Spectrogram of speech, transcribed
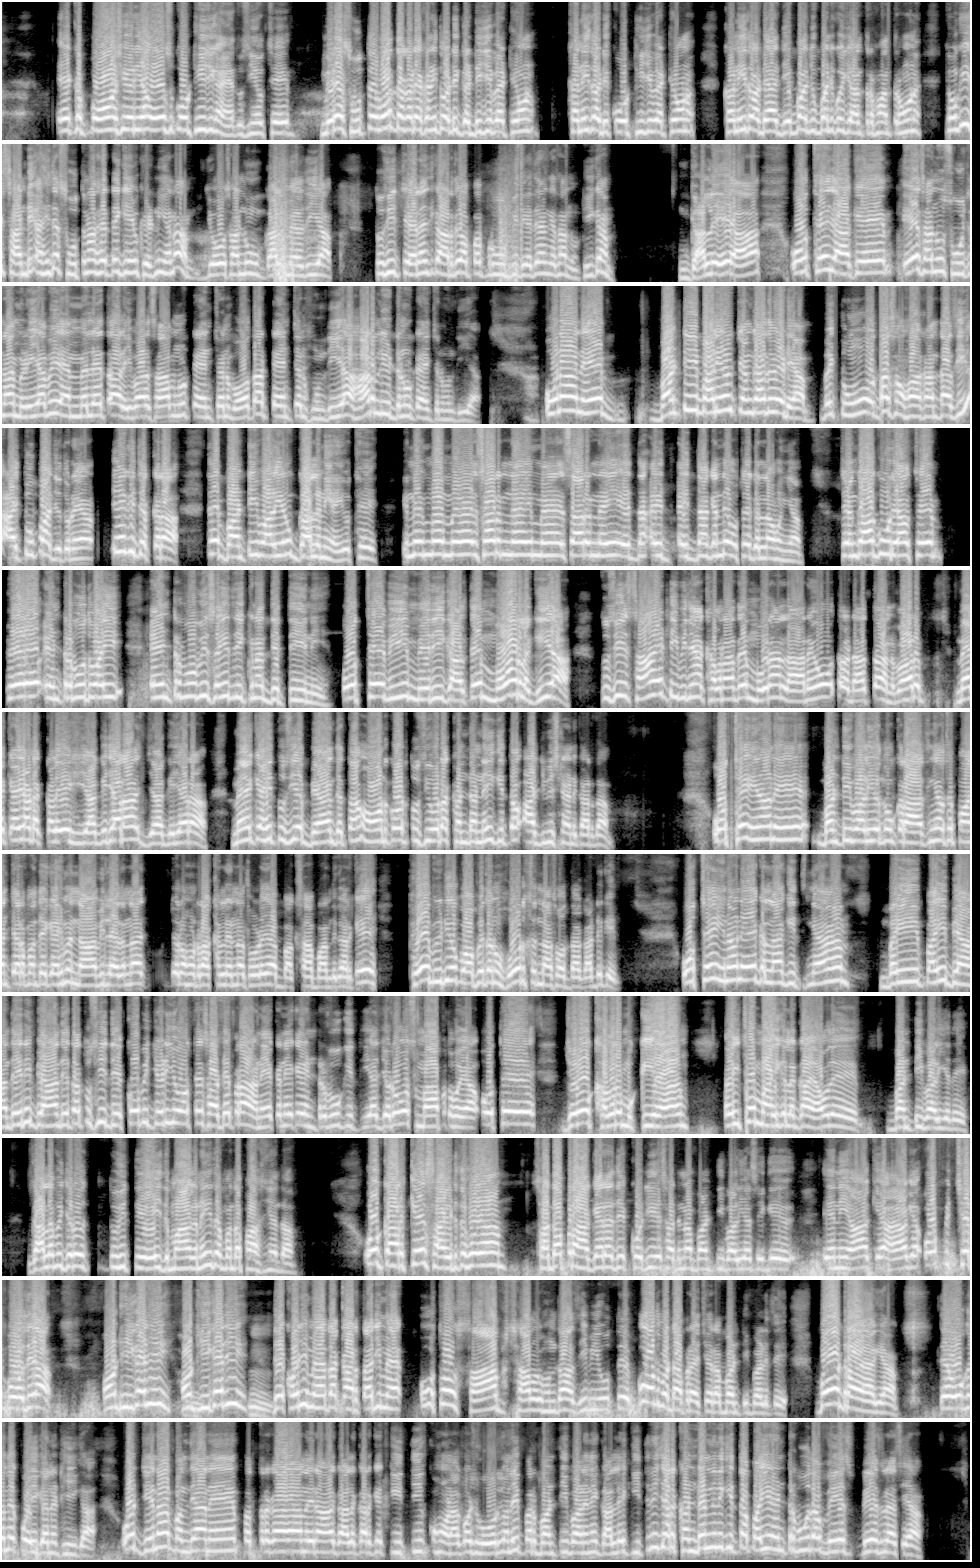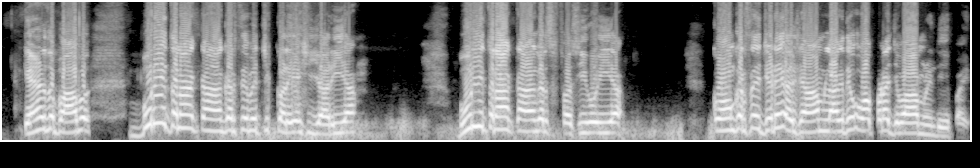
ਇੱਕ ਪੌਸ਼ ਏਰੀਆ ਉਸ ਕੋਠੀ 'ਚ ਗਏ ਤੁਸੀਂ ਉੱਥੇ। ਮੇਰੇ ਸੂਤੇ ਬਹੁਤ ਤਗੜੇ ਖਣੀ ਤੁਹਾਡੀ ਗੱਡੀ 'ਚ ਬੈਠੇ ਹੋਣ, ਖਣੀ ਤੁਹਾਡੀ ਕੋਠੀ 'ਚ ਬੈਠੇ ਹੋਣ, ਖਣੀ ਤੁਹਾਡੇ ਜੇਬਾਂ ਜੁਬਾਂ 'ਚ ਕੋਈ ਯੰਤਰ ਫੰਤਰ ਹੋਣ। ਕਿਉਂਕਿ ਸਾਡੀ, ਅਸੀਂ ਤਾਂ ਸੂਤਨਾ ਸਿਰ ਤੇ ਗੇਮ ਖੇਡਣੀ ਹੈ ਨਾ, ਜੋ ਸਾਨੂੰ ਗੱਲ ਮਿਲਦੀ ਆ, ਤੁਸੀਂ ਚੈਲੰਜ ਕਰ ਦਿਓ, ਆਪਾਂ ਪ੍ਰੂਫ ਵੀ ਦੇ ਦੇਵਾਂਗੇ ਤੁਹਾਨੂੰ, ਠੀਕ ਆ? ਗੱਲ ਇਹ ਆ, ਉੱਥੇ ਜਾ ਕੇ ਇਹ ਸਾਨੂੰ ਸੂਚਨਾ ਮਿਲੀ ਆ ਵੀ ਐਮਐਲਏ ਢਾਲੀਵਾਲ ਸਾਹਿਬ ਨੂੰ ਟੈਨਸ਼ਨ ਬਹੁਤ ਆ, ਟੈਨਸ਼ਨ ਹੁੰਦੀ ਆ, ਹਰ ਲੀਡਰ ਨੂੰ ਟੈਨਸ਼ਨ ਹੁੰਦੀ ਆ। ਉਹਨਾਂ ਨੇ ਬੰਟੀ ਬਾਲੀਆਂ ਨੂੰ ਚੰਗਾ ਦਵੇੜਿਆ ਵੀ ਤੂੰ ਉਹਦਾ ਸੌਹਾ ਖਾਂਦਾ ਸੀ, ਅੱਜ ਤੂੰ ਭੱਜ ਤੁਰਿਆ। ਇਹ ਕੀ ਚੱਕਰ ਆ? ਤੇ ਬੰਟੀ ਵਾਲੀਆਂ ਨੂੰ ਗੱਲ ਨਹੀਂ ਆਈ ਉੱਥੇ। ਨਹੀਂ, ਮੈਂ- ਮੈਂ, ਸਰ, ਨਹੀਂ, ਮੈਂ, ਸਰ, ਨਹੀਂ ਇਦਾਂ ਇਦਾਂ ਕਹਿੰਦੇ ਉੱਥੇ ਗੱਲਾਂ ਹੋਈਆਂ। ਚੰਗਾ ਘੂਰਿਆ ਉੱਥੇ, ਫਿਰ ਉਹ ਇੰਟਰਵਿਊ ਦਵਾਈ। ਇੰਟਰਵਿਊ ਵੀ ਸਹੀ ਤਰੀਕੇ ਨਾਲ ਦਿੱਤੀ ਨਹੀਂ। ਉੱਥੇ ਵੀ ਮੇਰੀ ਗੱਲ ਤੇ ਮੋਹਰ ਲੱਗੀ ਆ। ਤੁਸੀਂ ਸਾਰੇ ਟੀਵੀ ਦੀਆਂ ਖਬਰਾਂ ਤੇ ਮੋਹਰਾਂ ਲਾ ਰਹੇ ਹੋ। ਤੁਹਾਡਾ ਧੰਨਵਾਦ। ਮੈਂ ਕਿਹਾ ਤੁਹਾਡਾ ਕਲੇਸ਼ ਜੱਗ ਜਾਰਾ ਜੱਗ ਜਾਰਾ। ਮੈਂ ਕਿਹਾ ਸੀ, ਤੁਸੀਂ ਇਹ ਬਿਆਨ ਦਿੱਤਾ ਔਨ ਕੋਰਟ ਤੁਸੀਂ ਉਹਦਾ ਖੰਡਨ ਨਹੀਂ ਕੀਤਾ ਅੱਜ ਵੀ ਸਟੈਂਡ ਕਰਦਾ। ਉੱਥੇ ਇਹਨਾਂ ਨੇ ਬੰਟੀ ਵਾਲੀਆਂ ਤੋਂ ਕਰਾਤੀਆਂ, ਉੱਥੇ ਪੰਜ ਚਾਰ ਬੰਦੇ ਗਏ ਸੀ, ਮੈਂ ਨਾਂ ਵੀ ਲੈ ਦਿੰਦਾ। ਚਲੋ ਹੁਣ ਰੱਖ ਲੈਣਾ ਥੋੜਾ ਜਿਹਾ ਬਕਸਾ ਬੰਦ ਕਰਕੇ, ਫੇਰ ਵੀਡੀਓ ਪਾਓ ਫੇ ਤੁਹਾਨੂੰ ਹੋਰ ਸਿੱਧਾ ਸੌਦਾ ਕੱਢ ਕੇ। ਉੱਥੇ ਇਹਨਾਂ ਨੇ ਇਹ ਗੱਲਾਂ ਕੀਤੀਆਂ ਬਈ, ਭਾਈ ਬਿਆਨ ਦੇ ਨਹੀਂ, ਬਿਆਨ ਦੇ ਤਾਂ ਤੁਸੀਂ ਦੇਖੋ ਵੀ ਜਿਹੜੀ ਉੱਥੇ ਸਾਡੇ ਭਰਾ ਨੇ ਇੱਕ ਨੇ ਇੱਕ ਇੰਟਰਵਿਊ ਕੀਤੀ ਆ, ਜਦੋਂ ਉਹ ਸਮਾਪਤ ਹੋਇਆ, ਉੱਥੇ ਜਦੋਂ ਖਬਰ ਮੁੱਕੀ ਆ, ਇੱਥੇ ਮਾਈਕ ਲੱਗਾ ਆ ਉਹਦੇ ਬੰਟੀ ਵਾਲੀਏ ਦੇ। ਗੱਲ ਵੀ ਜਦੋਂ ਤੁਸੀਂ ਤੇਜ਼ ਦਿਮਾਗ ਨਹੀਂ ਤਾਂ ਬੰਦਾ ਫਸ ਜਾਂਦਾ। ਉਹ ਕਰਕੇ ਸਾਈਡ ਤੇ ਹੋਇਆ ਸਾਡਾ ਭਰਾ ਕਹਿ ਰਿਹਾ ਦੇਖੋ ਜੀ ਇਹ ਸਾਡੇ ਨਾਲ ਬੰਟੀ ਵਾਲੀਆ ਸੀਗੇ ਇਹਨੇ ਆ ਕਿਹਾ ਆ ਗਿਆ ਉਹ ਪਿੱਛੇ ਬੋਲਦਿਆ ਹੁਣ ਠੀਕ ਹੈ ਜੀ ਹੁਣ ਠੀਕ ਹੈ ਜੀ। ਦੇਖੋ ਜੀ ਮੈਂ ਤਾਂ ਕਰਤਾ ਜੀ ਮੈਂ ਉਥੋਂ ਸਾਫ਼ ਸਾਫ਼ ਹੁੰਦਾ ਸੀ ਵੀ ਉੱਤੇ ਬਹੁਤ ਵੱਡਾ ਪ੍ਰੈਸ਼ਰ ਆ ਬੰਟੀ ਵਾਲੀ ਤੇ ਬਹੁਤ ਡਰਾਇਆ ਗਿਆ ਤੇ ਉਹ ਕਹਿੰਦੇ ਕੋਈ ਗੱਲ ਨਹੀਂ ਠੀਕ ਆ। ਉਹ ਜਿਨ੍ਹਾਂ ਬੰਦਿਆਂ ਨੇ ਪੱਤਰਕਾਰਾਂ ਦੇ ਨਾਲ ਗੱਲ ਕਰਕੇ ਕੀਤੀ ਕਹਾਉਣਾ ਕੁਝ ਹੋਰ ਜਾਂਦੀ ਪਰ ਬੰਟੀ ਵਾਲੇ ਨੇ ਗੱਲ ਇਹ ਕੀਤੀ ਨਹੀਂ ਯਾਰ ਖੰਡਨ ਨਹੀਂ ਕੀਤਾ ਭਾਈ ਇੰਟਰਵਿਊ ਦਾ ਬੇਸ ਬੇਸਲੈਸ ਆ। ਕਹਿਣ ਤੋਂ ਭਾਵ ਬੁਰੀ ਤਰ੍ਹਾਂ ਕਾਂਗਰਸ ਦੇ ਵਿੱਚ ਕਲੇਸ਼ ਜਾਰੀ ਆ। ਬੁਰੀ ਤਰ੍ਹਾਂ ਕਾਂਗਰਸ ਫਸੀ ਹੋਈ ਆ। ਕਾਂਗਰਸ ਦੇ ਜਿਹੜੇ ਇਲਜ਼ਾਮ ਲੱਗਦੇ, ਉਹ ਆਪਣਾ ਜਵਾਬ ਨਹੀਂ ਦੇ ਪਾਏ।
